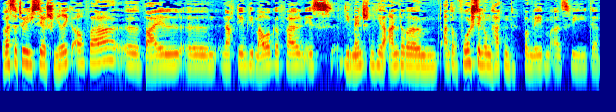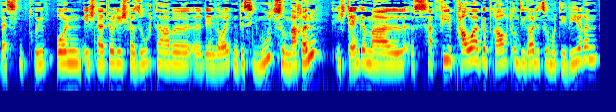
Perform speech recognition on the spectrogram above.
Was natürlich sehr schwierig auch war, äh, weil äh, nachdem die Mauer gefallen ist, die Menschen hier andere, andere Vorstellungen hatten vom Leben als wie der Westen drüben. Und ich natürlich versucht habe, äh, den Leuten ein bisschen Mut zu machen ich denke mal, es hat viel Power gebraucht, um die Leute zu motivieren,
